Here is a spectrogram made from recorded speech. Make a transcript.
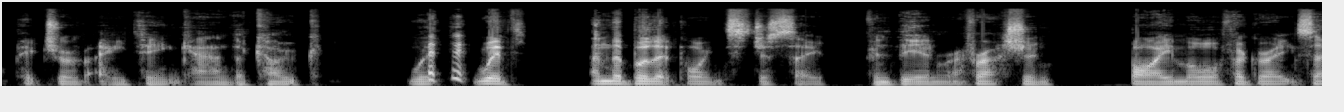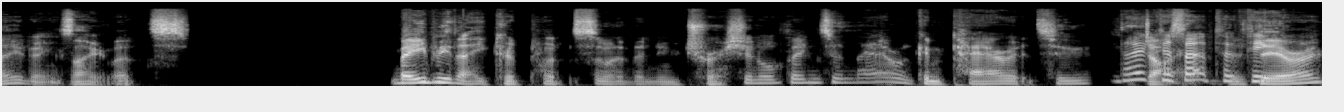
a picture of 18 cans of Coke with with and the bullet points just say convenient refreshing, buy more for great savings. Like that's maybe they could put some of the nutritional things in there and compare it to No, because Diet that's the thing. zero.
